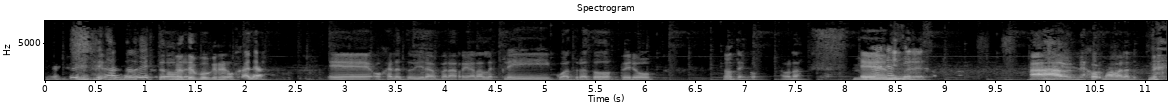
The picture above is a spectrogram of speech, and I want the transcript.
me estoy enterando de esto. No ahora. te puedo creer. Ojalá. Eh, ojalá tuviera para regalarles Play 4 a todos, pero no tengo, la verdad. Eh, Alan, Internet. Ah, mejor, más barato.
